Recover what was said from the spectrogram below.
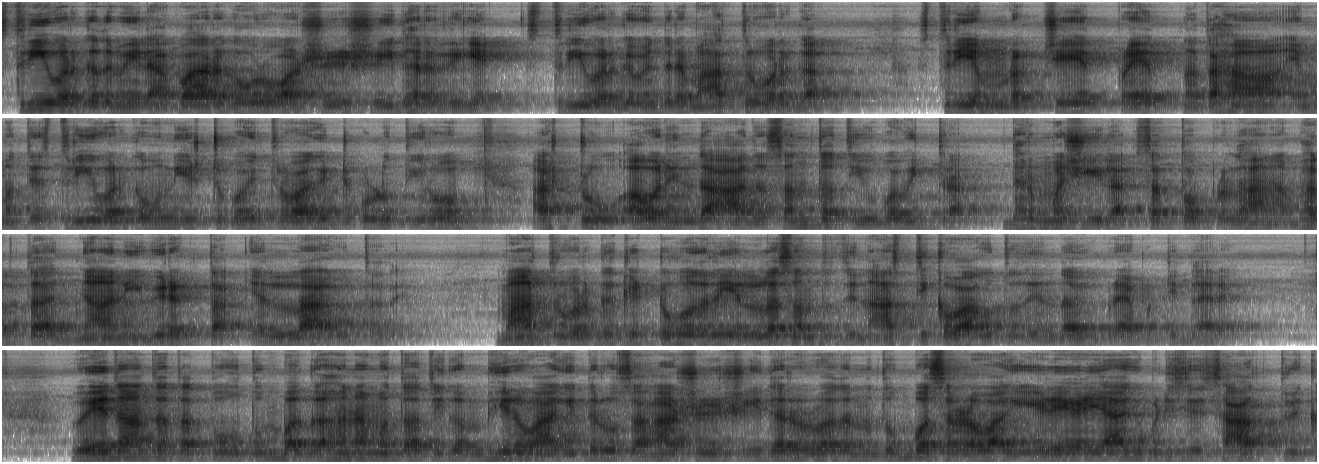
ಸ್ತ್ರೀವರ್ಗದ ಮೇಲೆ ಅಪಾರ ಗೌರವ ಶ್ರೀ ಶ್ರೀಧರರಿಗೆ. ಸ್ತ್ರೀವರ್ಗವೆಂದರೆ ಮಾತೃವರ್ಗ. ಸ್ತ್ರೀಯಂ ರಕ್ಷೇತ್ ಪ್ರಯತ್ನತಃ ಎಂಬಂತೆ ಸ್ತ್ರೀ ವರ್ಗವನ್ನು ಎಷ್ಟು ಪವಿತ್ರವಾಗಿಟ್ಟುಕೊಳ್ಳುತ್ತೀರೋ ಅಷ್ಟು ಅವರಿಂದ ಆದ ಸಂತತಿಯು ಪವಿತ್ರ. ಧರ್ಮಶೀಲ, ಸತ್ವಪ್ರಧಾನ, ಭಕ್ತ, ಜ್ಞಾನಿ, ವಿರಕ್ತ ಎಲ್ಲ ಆಗುತ್ತದೆ. ಮಾತೃವರ್ಗ ಕೆಟ್ಟು ಹೋದರೆ ಎಲ್ಲ ಸಂತತಿ ನಾಸ್ತಿಕವಾಗುತ್ತದೆ ಎಂದು ಅಭಿಪ್ರಾಯಪಟ್ಟಿದ್ದಾರೆ. ವೇದಾಂತ ತತ್ವವು ತುಂಬ ಗಹನ ಮತ್ತು ಅತಿ ಗಂಭೀರವಾಗಿದ್ದರೂ ಸಹ ಶ್ರೀ ಶ್ರೀಧರರು ಅದನ್ನು ತುಂಬ ಸರಳವಾಗಿ ಎಳೆ ಎಳೆಯಾಗಿ ಬಿಡಿಸಿ ಸಾತ್ವಿಕ,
